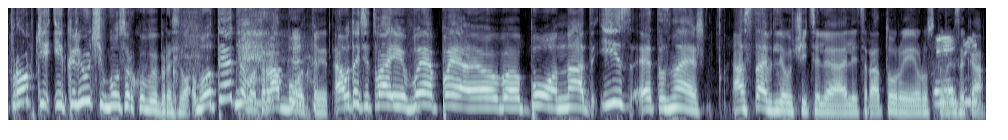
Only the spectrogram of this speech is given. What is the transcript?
Пробки и ключ в мусорку выбросил. Вот это вот работает. А вот эти твои В, П, э, по, над, из, это, знаешь, оставь для учителя литературы и русского языка.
